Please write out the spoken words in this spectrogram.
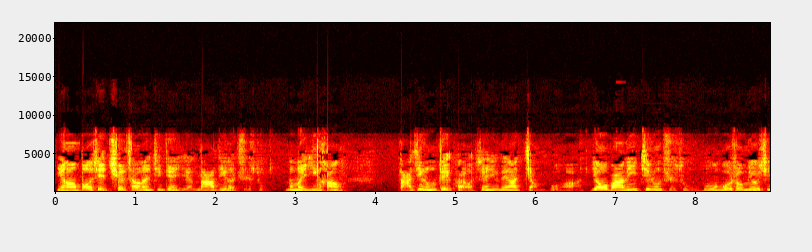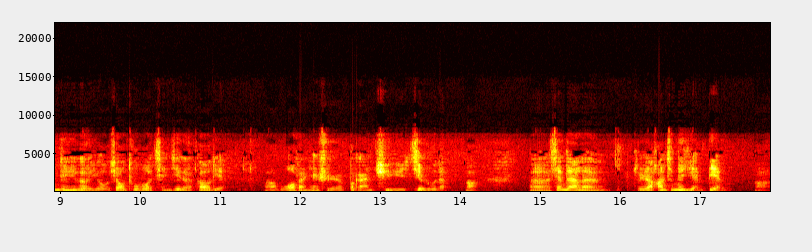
银行、保险、券商呢，今天也拉低了指数。那么银行、大金融这一块，我之前跟大家讲过啊，幺八零金融指数如果说没有形成一个有效突破前期的高点啊，我反正是不敢去介入的啊。呃，现在呢。随着行情的演变啊，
